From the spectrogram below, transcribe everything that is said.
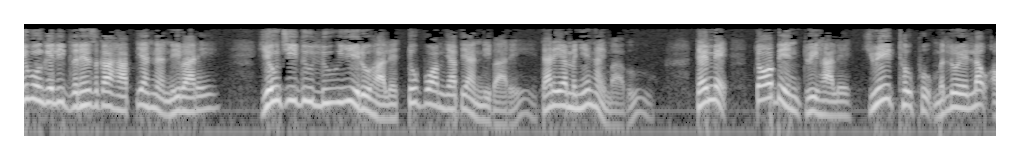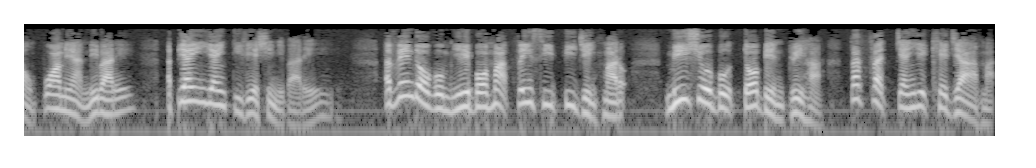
ဧဝံဂေလိသတင်းစကားဟာပြန့်နှံ့နေပါတယ်ယုံကြည်သူလူဦးရေတို့ဟာလည်းတိုးပွားများပြားနေပါတယ်ဒါတွေကမငင်းနိုင်ပါဘူးဒါပေမဲ့တောပင်တွေဟာလည်းရွေးထုတ်ဖို့မလွယ်လောက်အောင်ပွားများနေပါတယ်အပြိုင်အယိုင်တည်လျက်ရှိနေပါတယ် အသင်းတော်ကိုမြေပေါ်မှသိမ်းဆည်းပြီးချိန်မှာတော့ မိရှို့ဖို့တောပင်တွေဟာတတ်တတ်ကြံရစ်ခဲ့ကြရမှာ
